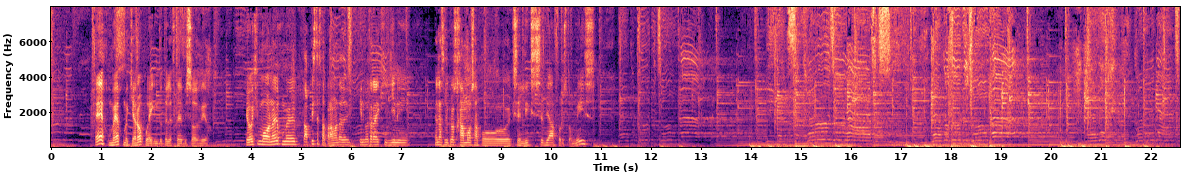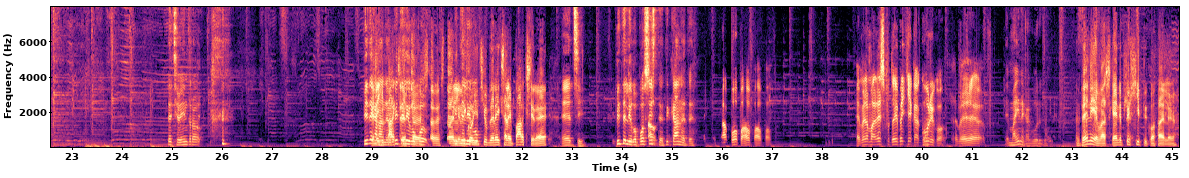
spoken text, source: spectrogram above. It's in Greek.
Έχουμε, έχουμε καιρό που έγινε το τελευταίο επεισόδιο. Και όχι μόνο, έχουμε απίστευτα πράγματα. Γενικότερα έχει γίνει ένας μικρός χαμός από εξελίξεις σε διάφορους τομείς. Τέτοιο intro. πείτε Δεν κανένα έχει νέο, υπάρξει, πείτε ρε, λίγο στο, πώ. στο, στο πείτε ελληνικό λίγο- YouTube δεν έχει ξαναυπάρξει, ρε. Έτσι. Πείτε λίγο πώς είστε, τι κάνετε. Όπα, όπα, όπα, όπα. Εμένα μου αρέσει που το είπε και κακούρικο. Ε, Ε, μα είναι καγκούρικο. Δεν είναι βασικά, είναι πιο χύπικο θα έλεγα.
